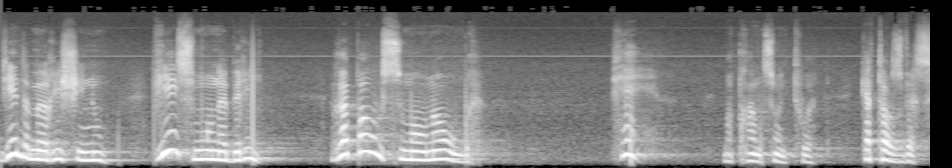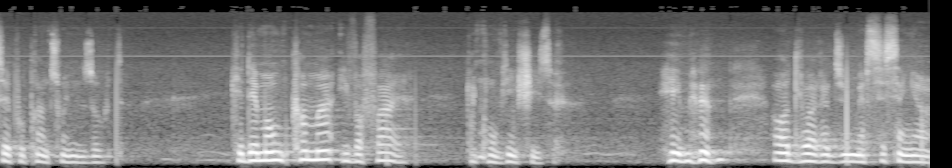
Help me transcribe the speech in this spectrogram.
viens demeurer chez nous. Viens sous mon abri. Repose sous mon ombre. Viens, va prendre soin de toi. 14 versets pour prendre soin de nous autres, qui démontrent comment il va faire quand on vient chez eux. Amen. Oh, gloire à Dieu. Merci Seigneur.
